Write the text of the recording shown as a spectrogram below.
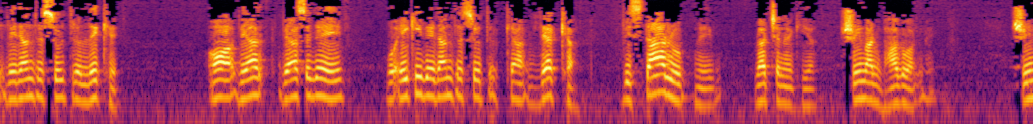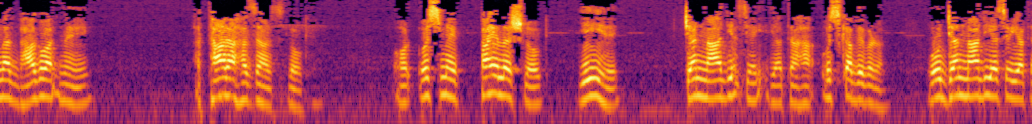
वेदांत सूत्र लिखे और व्यासदेव वो एक ही वेदांत सूत्र क्या व्याख्या विस्तार रूप में रचना किया। श्रीमद् भागवत में। श्रीमद् भागवत में अठारह हज़ार श्लोक है। और उसमें पहला श्लोक यही है जन्माद्य से यथ उसका विवरण, वो जन्माद्य से यथ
